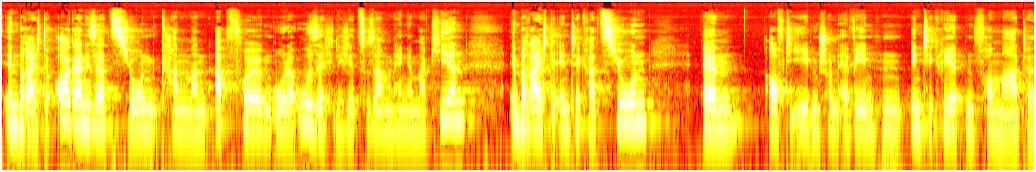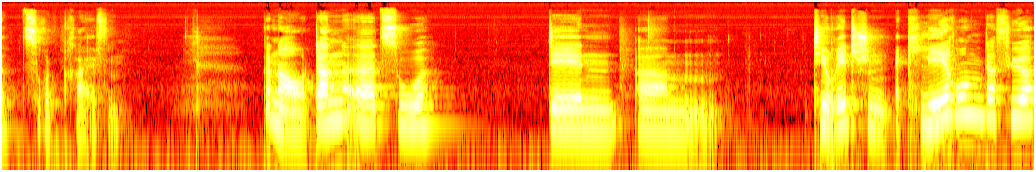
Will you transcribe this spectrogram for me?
Im Bereich der Organisation kann man Abfolgen oder ursächliche Zusammenhänge markieren im Bereich der Integration ähm, auf die eben schon erwähnten integrierten Formate zurückgreifen. Genau, dann äh, zu den ähm, theoretischen Erklärungen dafür.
